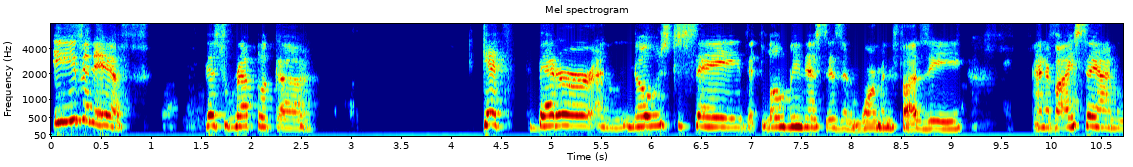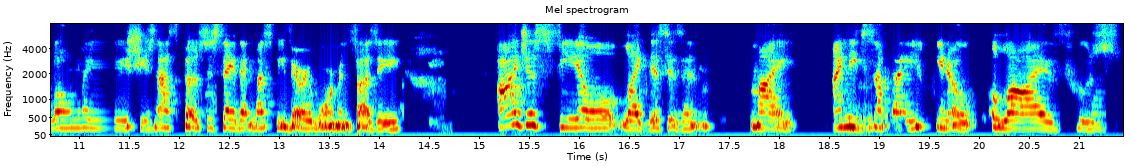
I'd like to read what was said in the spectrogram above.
even if this replica gets better and knows to say that loneliness isn't warm and fuzzy. And if I say I'm lonely, she's not supposed to say that must be very warm and fuzzy. I just feel like this isn't my, I need somebody, you know, alive who's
